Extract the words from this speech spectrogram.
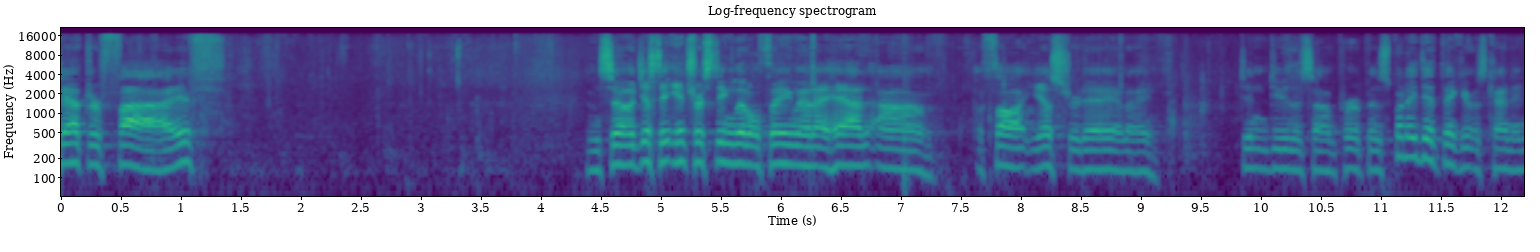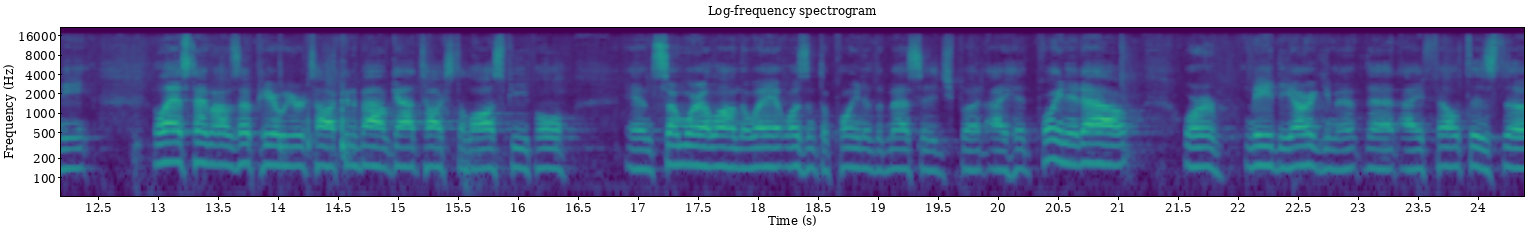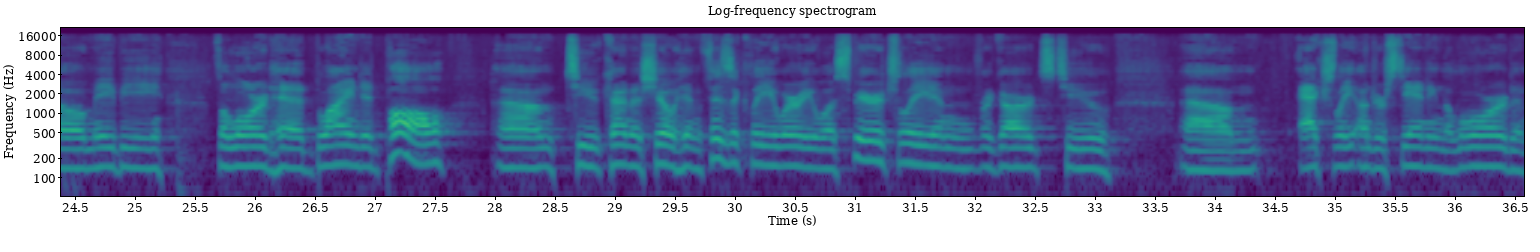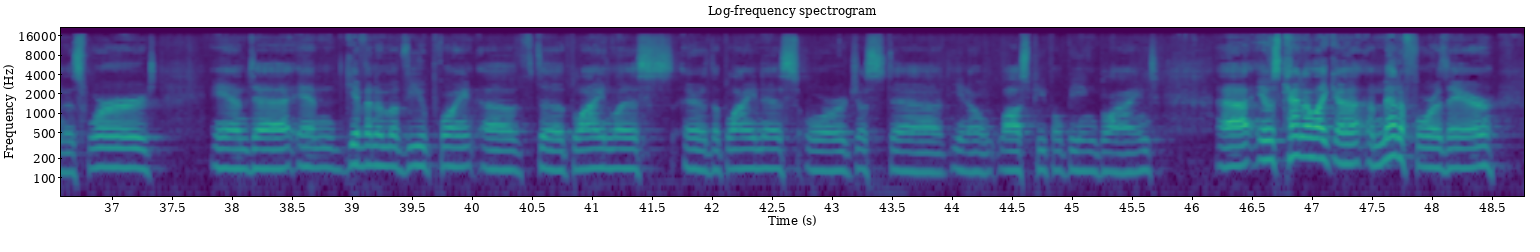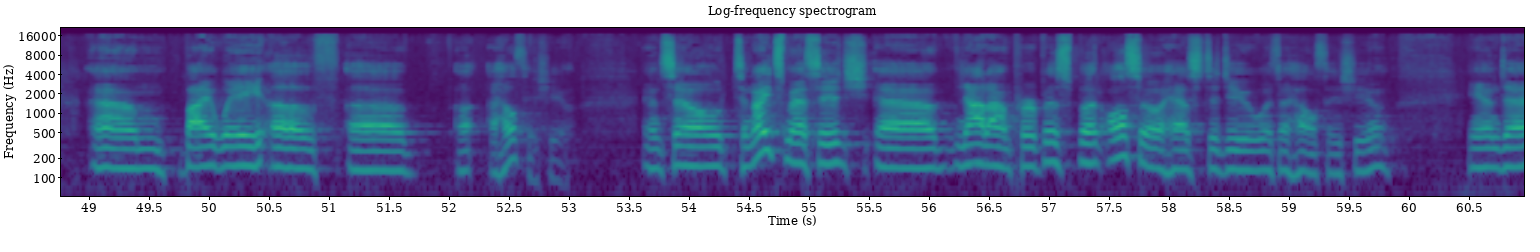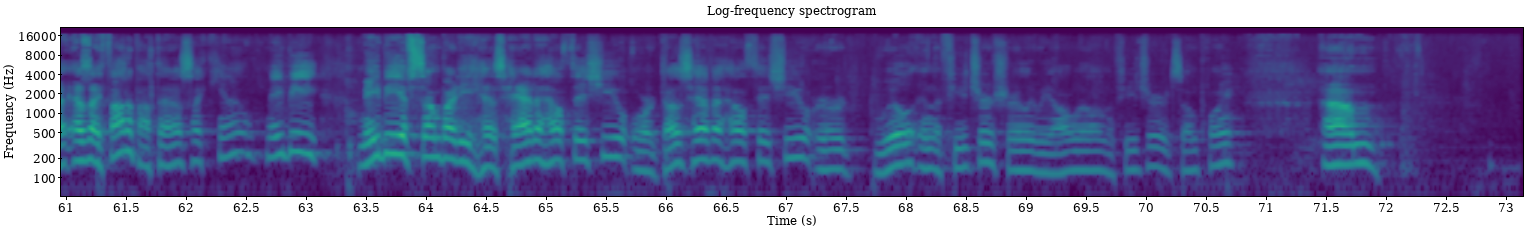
chapter 5. And so, just an interesting little thing that I had uh, a thought yesterday, and I didn't do this on purpose, but I did think it was kind of neat. The last time I was up here, we were talking about God talks to lost people, and somewhere along the way, it wasn't the point of the message, but I had pointed out or made the argument that I felt as though maybe the Lord had blinded Paul um, to kind of show him physically where he was spiritually in regards to um, actually understanding the Lord and His Word, and uh, and giving him a viewpoint of the blindness or the blindness, or just uh, you know lost people being blind. Uh, it was kind of like a, a, metaphor there, um, by way of uh, a health issue. And so tonight's message, uh, not on purpose, but also has to do with a health issue. And uh, as I thought about that, I was like, you know, maybe, maybe if somebody has had a health issue or does have a health issue or will in the future, surely we all will in the future at some point, um,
